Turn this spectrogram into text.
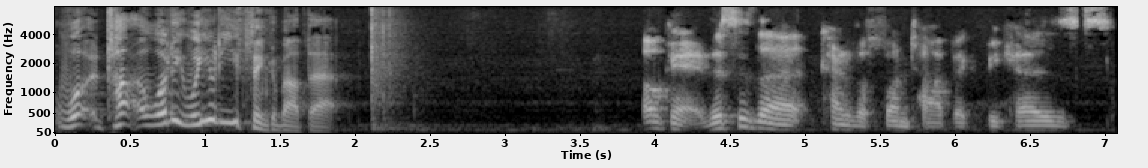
what, ta- what do you, what do you think about that? Okay, this is a kind of a fun topic because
